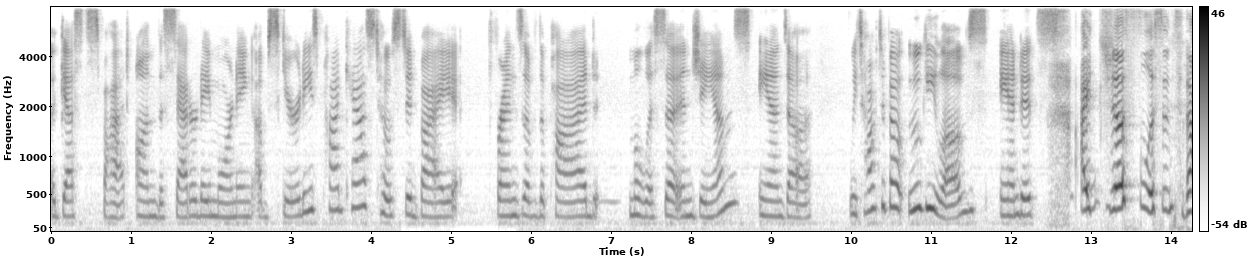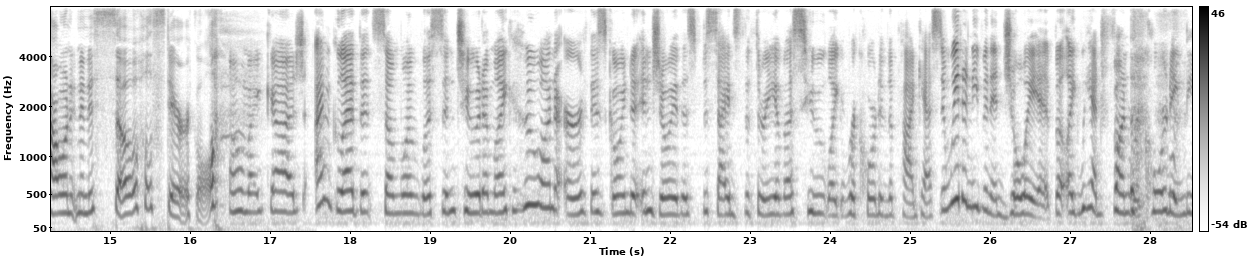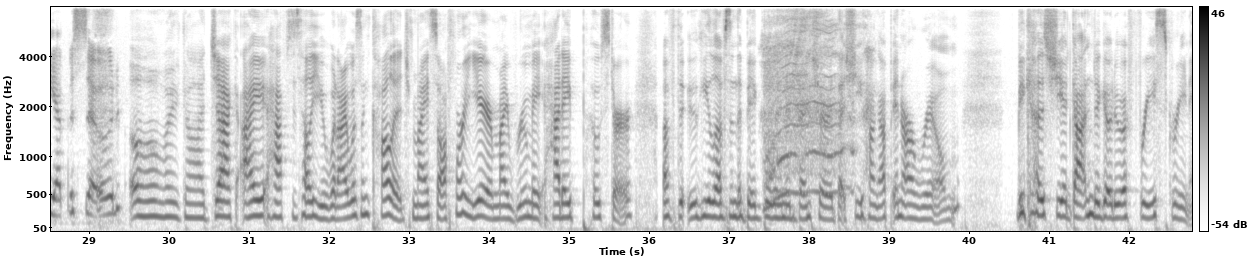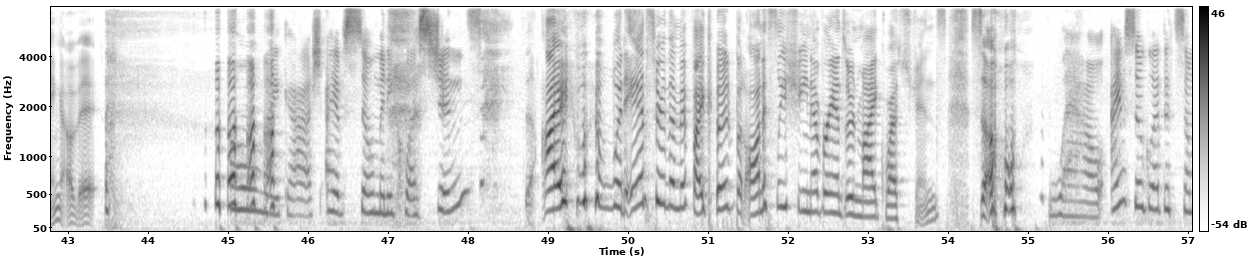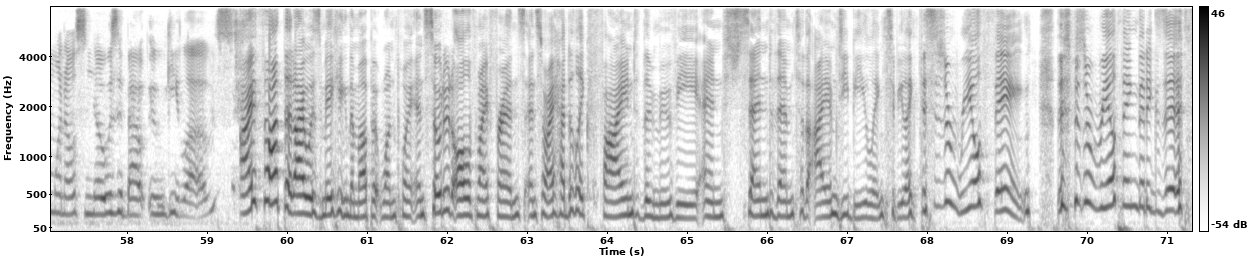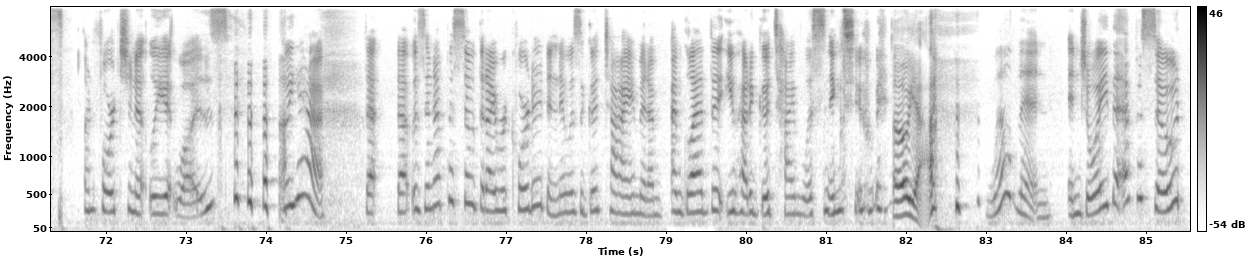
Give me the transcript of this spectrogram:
a guest spot on the Saturday Morning Obscurities podcast hosted by friends of the pod, Melissa and Jams, and uh, we talked about Oogie Loves, and it's. I just listened to that one and it is so hysterical. Oh my gosh. I'm glad that someone listened to it. I'm like, who on earth is going to enjoy this besides the three of us who, like, recorded the podcast? And we didn't even enjoy it, but, like, we had fun recording the episode. Oh my God. Jacq, I have to tell you, when I was in college, my sophomore year, my roommate had a poster of the Oogie Loves and the Big Balloon Adventure that she hung up in our room because she had gotten to go to a free screening of it. oh my gosh. I have so many questions. I would answer them if I could, but honestly, she never answered my questions. So. Wow. I'm so glad that someone else knows about Oogie Loves. I thought that I was making them up at one point, and so did all of my friends. And so I had to like find the movie and send them to the IMDb link to be like, this is a real thing. This is a real thing that exists. Unfortunately, it was. but yeah, that that was an episode that I recorded, and it was a good time. And I'm I'm glad that you had a good time listening to it. Oh yeah. well then, enjoy the episode.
